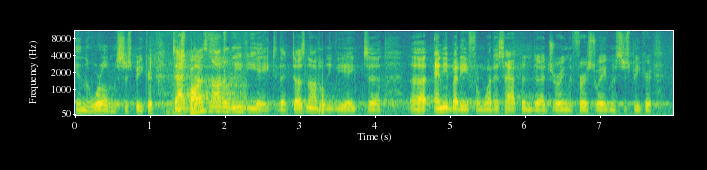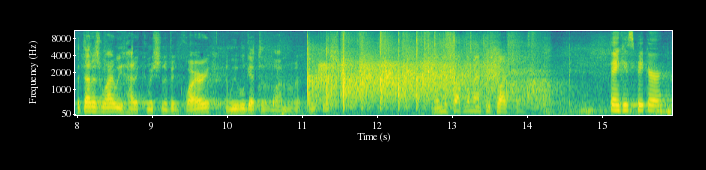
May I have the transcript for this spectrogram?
in the world, Mr. Speaker. That Response? does not alleviate, that does not alleviate uh, uh, anybody from what has happened uh, during the first wave, Mr. Speaker. But that is why we had a commission of inquiry, and we will get to the bottom of it. The supplementary question. Thank you, Speaker.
